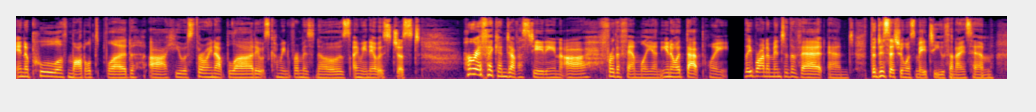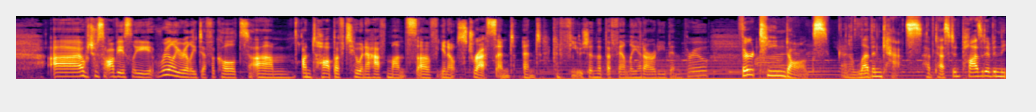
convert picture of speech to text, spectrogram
in a pool of mottled blood. Uh, he was throwing up blood. It was coming from his nose. I mean, it was just horrific and devastating uh, for the family. And, you know, at that point, they brought him into the vet and the decision was made to euthanize him uh, which was obviously really, really difficult. Um, on top of two and a half months of you know stress and and confusion that the family had already been through. Thirteen dogs and eleven cats have tested positive in the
